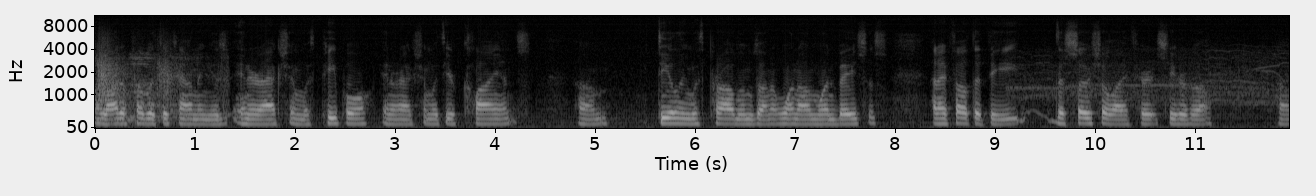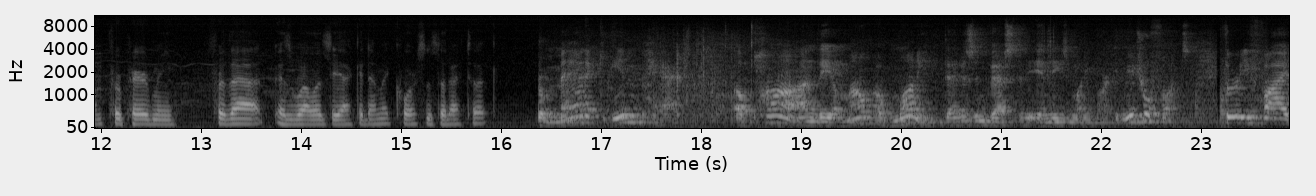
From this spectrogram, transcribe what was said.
A lot of public accounting is interaction with people, interaction with your clients, um, dealing with problems on a one-on-one basis. And I felt that the, the social life here at Cedarville um, prepared me for that as well as the academic courses that I took. dramatic impact upon the amount of money that is invested in these money market mutual funds. $35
